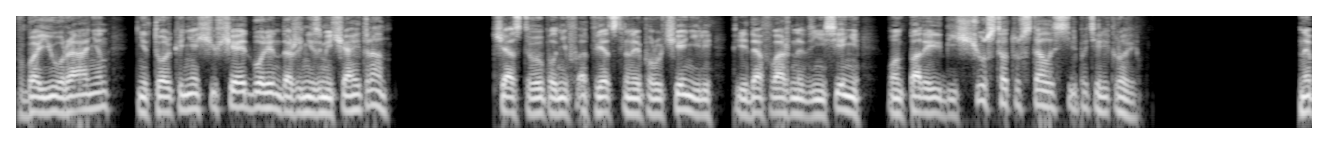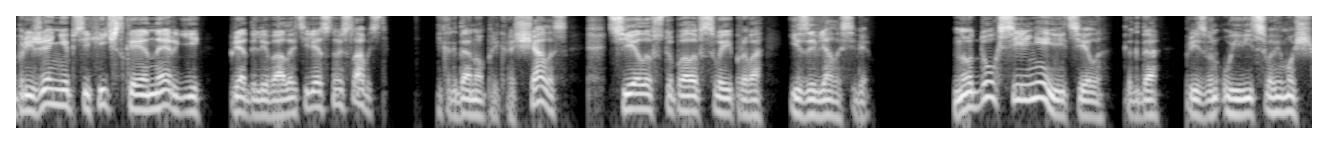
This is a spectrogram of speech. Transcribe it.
в бою ранен, не только не ощущает боли, но даже не замечает ран. Часто выполнив ответственное поручение или передав важное донесение, он падает без чувств от усталости или потери крови. Напряжение психической энергии преодолевало телесную слабость, и когда оно прекращалось, тело вступало в свои права и заявляло себе. Но дух сильнее тела, когда призван уявить свою мощь.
